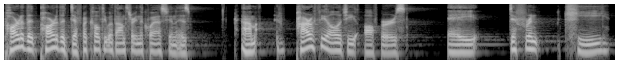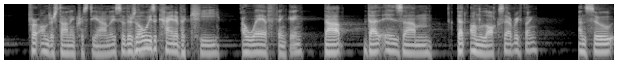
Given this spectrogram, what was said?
part of the part of the difficulty with answering the question is um, pyrotheology offers a different key for understanding Christianity. So there's always a kind of a key, a way of thinking that that is um, that unlocks everything. And so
